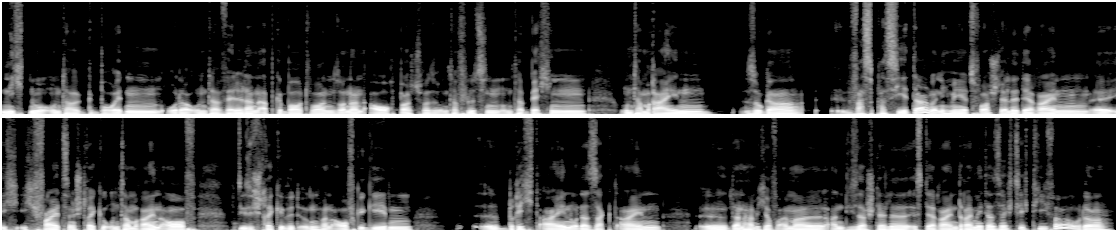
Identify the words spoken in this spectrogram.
nicht nur unter Gebäuden oder unter Wäldern abgebaut worden, sondern auch beispielsweise unter Flüssen, unter Bächen, unterm Rhein sogar. Was passiert da, wenn ich mir jetzt vorstelle, der Rhein, äh, ich, ich fahre jetzt eine Strecke unterm Rhein auf, diese Strecke wird irgendwann aufgegeben, äh, bricht ein oder sackt ein, äh, dann habe ich auf einmal an dieser Stelle, ist der Rhein 3,60 Meter tiefer oder?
